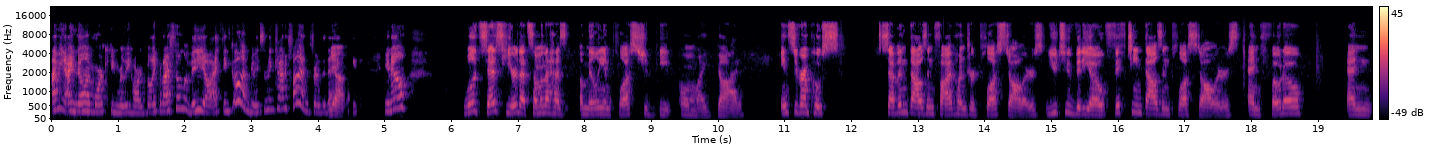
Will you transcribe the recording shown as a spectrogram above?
I mean, I know I'm working really hard, but like when I film a video, I think, oh, I'm doing something kind of fun for the day. Yeah. You know, Well, it says here that someone that has a million plus should be, oh my God. Instagram posts 7,500 plus dollars, YouTube video 15,000 plus dollars, and photo and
